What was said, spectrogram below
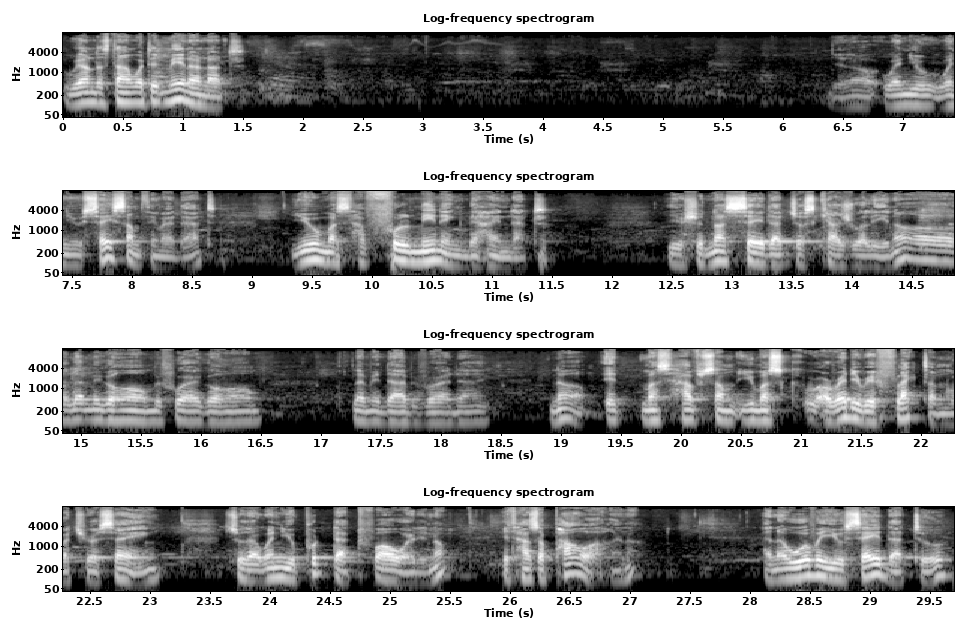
We understand what it means or not? You know, when you when you say something like that, you must have full meaning behind that. You should not say that just casually, you know, oh, let me go home before I go home. Let me die before I die. No, it must have some, you must already reflect on what you're saying so that when you put that forward, you know, it has a power, you know. And whoever you say that to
